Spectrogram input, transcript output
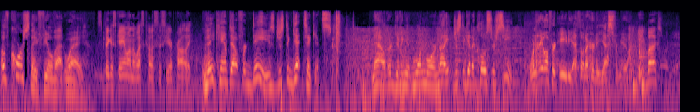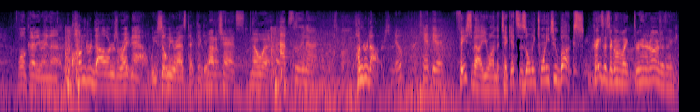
Of course they feel that way. It's the biggest game on the West Coast this year, probably. They camped out for days just to get tickets. Now they're giving it one more night just to get a closer seat. When I offered 80, I thought I heard a yes from you. Eight bucks? Won't cut it right now. $100 right now. Will you sell me your Aztec ticket? Not a chance. No way. Absolutely not. $100. Nope, can't do it. Face value on the tickets is only 22 bucks. Craigslist are going for like $300, I think.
